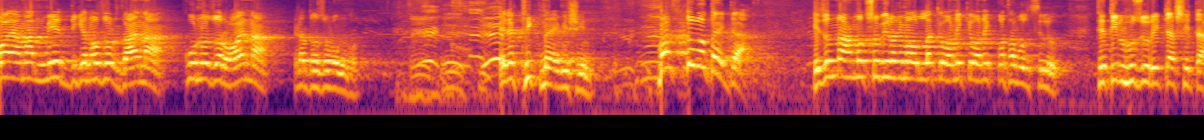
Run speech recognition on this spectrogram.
কয়, আমার মেয়ের দিকে নজর যায় না কু নজর হয় না, এটা দজভঙ্গ এটা ঠিক নাই মেশিন। বাস্তবতা এটা। এই জন্য আহমদ শফির রহিমাউল্লাহকে অনেকে অনেক কথা বলছিল, তেতিল হুজুর এটা সেটা।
